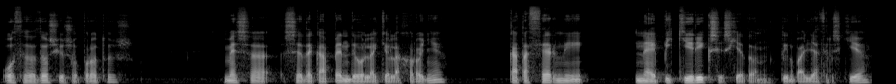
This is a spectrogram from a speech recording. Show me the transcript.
ο Θεοδόσιος ο πρώτος μέσα σε 15 όλα και όλα χρόνια καταφέρνει να επικηρύξει σχεδόν την παλιά θρησκεία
